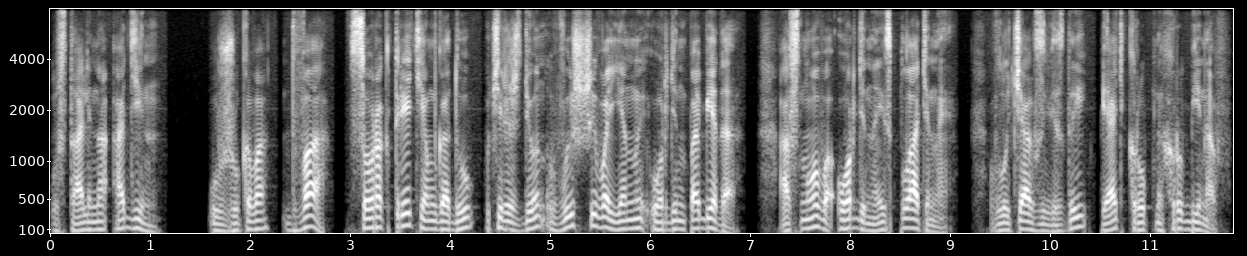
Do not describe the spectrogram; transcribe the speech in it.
у Сталина один, у Жукова два. В 43 году учрежден Высший военный орден Победа. Основа ордена из платины. В лучах звезды пять крупных рубинов.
